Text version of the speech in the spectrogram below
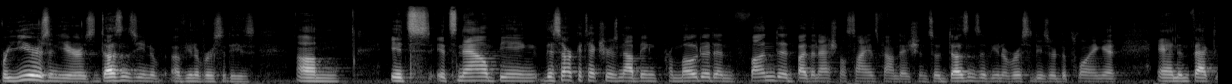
for years and years, dozens of universities. Um, it's, it's now being, this architecture is now being promoted and funded by the National Science Foundation. So dozens of universities are deploying it. And in fact,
